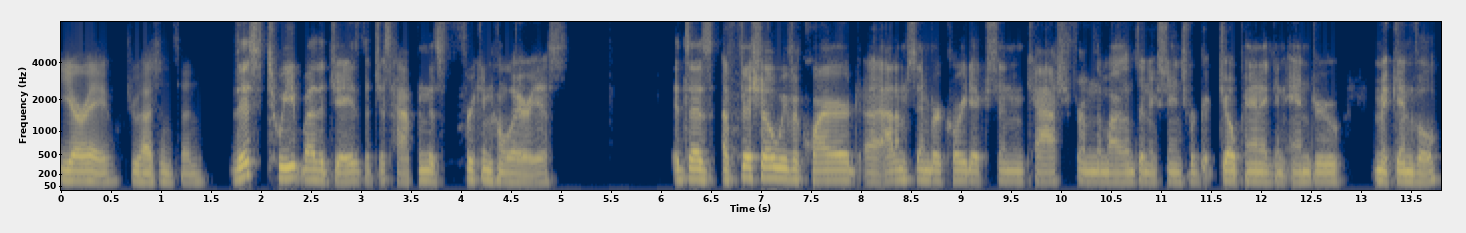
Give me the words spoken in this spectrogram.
ERA. Drew Hutchison. This tweet by the Jays that just happened is freaking hilarious. It says official. We've acquired uh, Adam Cimber, Corey Dickerson, cash from the Marlins in exchange for Joe Panik and Andrew McInvale.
